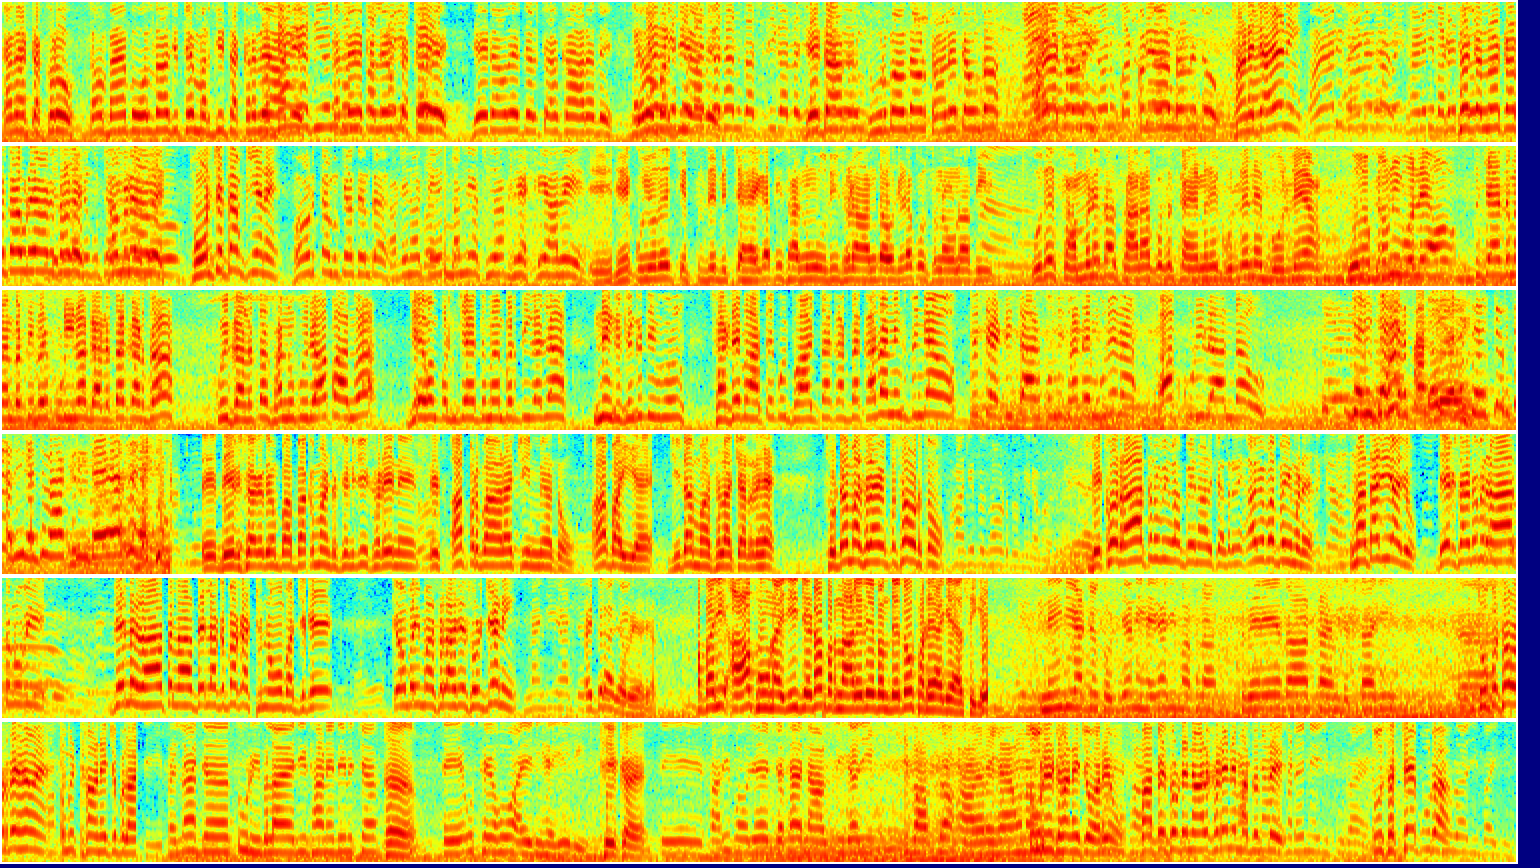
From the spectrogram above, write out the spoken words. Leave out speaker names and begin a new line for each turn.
ਕਹਿੰਦਾ ਟੱਕਰੋ ਸੋ ਮੈਂ ਬੋਲਦਾ ਜਿੱਥੇ ਮਰਜ਼ੀ ਟੱਕਰ ਲਿਆ ਆ ਕੇ ਕੱਲੇ ਕੱਲੇ ਨੂੰ ਟੱਕਰ ਲੈ ਜਿਹੜਾ ਉਹਦੇ ਦਿਲ ਚ ਹੰਕਾਰ ਹੈ ਤੇ ਜਦੋਂ ਮਰਜ਼ੀ ਆ ਕੇ
ਸਾਨੂੰ ਦੱਸ ਦੀ ਗੱਲ ਅਸੀਂ
ਜੇ ਡਾਕ ਸੂਰਮਾ ਹੁੰਦਾ ਹੁਣ ਥਾਣੇ ਤੇ ਆਉਂਦਾ। ਆਇਆ ਕਿਉਂ ਨਹੀਂ?
ਉਹਨੂੰ
ਆ ਥਾਣੇ ਤੋਂ
ਥਾਣੇ ਚ ਆਇਆ ਨਹੀਂ?
ਆਇਆ ਨਹੀਂ ਥਾਣੇ
'ਚ।
ਇੱਥੇ ਗੱਲਾਂ ਕਰਦਾ ਉਰੇ ਆ ਕੇ ਸਾਡੇ ਸਾਹਮਣੇ ਆਵੇ।
ਫੋਨ 'ਚ ਧਮਕੀਆਂ ਨੇ?
ਹੁਣ ਧਮਕੀਆਂ ਦਿੰਦਾ।
ਸਾਡੇ ਨਾਲ ਟਾਈਮ ਬੰਨੇ ਇੱਥੇ ਵੀ ਇੱਥੇ ਆਵੇ।
ਜੇ ਕੋਈ ਉਹਦੇ ਚਿੱਤ ਦੇ ਵਿੱਚ ਹੈਗਾ ਤੀ ਸਾਨੂੰ ਉਹਦੀ ਸੁਣਾਉਣ ਦਾ ਉਹ ਜਿਹੜਾ ਕੋਈ ਸੁਣਾਉਣਾ ਤੀ ਉਹਦੇ ਸਾਹਮਣੇ ਤਾਂ ਸਾਰਾ ਕੁਝ ਕੈਮਰੇ ਖੁੱਲੇ ਨੇ ਬੋਲਿਆ। ਉਦੋਂ ਕਿਉਂ ਨਹੀਂ ਬੋਲਿਆ ਉਹ? ਪੰਚਾਇਤ ਮੈਂਬਰ ਦੀ ਫਿਰ ਕੁੜੀ ਨਾਲ ਗੱਲ ਤਾਂ ਕਰਦਾ। ਕੋਈ ਗੱਲ ਤਾਂ ਸਾਨੂੰ ਕੋਈ ਰਾਹ ਪਾਉਂਦਾ। ਜੇ ਹੁਣ ਪੰਚਾਇਤ ਮੈਂਬਰ ਦੀ ਗਾ ਜਾਂ ਨਿੰਗ ਸਿੰਘ ਦੀ ਸਾਡੇ ਵਾਸਤੇ ਕੋਈ ਫਾਜ ਤਾਂ ਕਰਦਾ। ਕਾਹਦਾ ਨਿੰਗ ਸਿੰਘ ਹੈ ਉਹ? ਤੇ ਝੈਡੀ ਤਾਕਤ ਹੁੰਦੀ ਸਾਡੇ ਮੂਹਰੇ ਨਾ ਆਪ ਕੁੜੀ ਲਾਉਂਦਾ ਉਹ।
ਜਿਹੜੀ ਜ਼ਹਿਰ ਪਾਤੀ ਉਹਦੇ ਦਿਲ ਚ ਵਿਚਾਰੀ ਦੇ ਜਵਾਕੜੀ ਦੇ ਵੈਸੇ।
ਤੇ ਦੇਖ ਸਕਦੇ ਹੋ ਬਾਬਾ ਘਮੰਡ ਸਿੰਘ ਜੀ ਖੜੇ ਨੇ। ਤੇ ਆਹ ਪਰਿਵਾਰ ਹੈ ਚੀਮਿਆਂ ਤੋਂ। ਆਹ ਬਾਈ ਹੈ ਜਿਹਦਾ ਮਸਲਾ ਚੱਲ ਰਿਹਾ ਹੈ। ਤੁਹਾਡਾ ਮਸਲਾ ਹੈ ਪਸੌੜ ਤੋਂ।
ਹਾਂਜੀ ਪਸੌੜ ਤੋਂ ਮੇਰਾ ਮਸਲਾ
ਦੇਖੋ ਰਾਤ ਨੂੰ ਵੀ ਬਾਬੇ ਨਾਲ ਚੱਲ ਰਹੇ ਨੇ ਆਜੋ ਬਾਬਾ ਜੀ ਮੜੇ ਮਾਤਾ ਜੀ ਆਜੋ ਦੇਖ ਸਕਦੇ ਹੋ ਵੀ ਰਾਤ ਨੂੰ ਵੀ ਦਿਨ ਰਾਤ ਲਾਤ ਦੇ ਲਗਭਗ 8-9 ਵੱਜ ਗਏ। ਕਿਉਂ ਬਈ ਮਸਲਾ ਹਜੇ ਸੁਲਝਿਆ ਨਹੀਂ?
ਨਾ ਜੀ ਅੱਜ
ਇੱਧਰ ਆ ਜਾਓ ਰੇ ਆ ਜਾ
ਬਾਬਾ ਜੀ ਆਹ ਫੋਨ ਹੈ ਜੀ ਜਿਹੜਾ ਬਰਨਾਲੇ ਦੇ ਬੰਦੇ ਤੋਂ ਫੜਿਆ ਗਿਆ ਸੀਗਾ।
ਨਹੀਂ ਜੀ ਅੱਜ ਸੁਲਝਿਆ ਨਹੀਂ ਹੈਗਾ ਜੀ ਮਸਲਾ। ਸਵੇਰੇ ਦਾ ਟਾਈਮ ਦਿੱਤਾ ਜੀ।
ਤੂੰ ਪਸੌੜ ਪਿਆ ਹੈ ਤੂੰ ਵੀ ਥਾਣੇ 'ਚ ਬੁਲਾ।
ਜੀ, ਪਹਿਲਾਂ ਅੱਜ ਧੂਰੀ ਬੁਲਾਇਆ ਜੀ ਥਾਣੇ ਦੇ ਵਿੱਚ।
ਹਾਂ।
ਤੇ ਉੱਥੇ ਉਹ ਆਏ ਨਹੀਂ ਹੈਗੇ ਜੀ।
ਠੀਕ ਹੈ।
ਤੇ ਸਾਰੀ ਫੌਜ ਜਥਾ ਨਾਲ ਸੀਗਾ ਜੀ ਵਾਪਸ ਆ ਰਿਹਾ ਹੁਣ।
ਤੂਰੀ ਥਾਣੇ 'ਚੋਂ ਆ ਰਹੇ ਹੋ? ਬਾਬੇ ਤੁਹਾਡੇ ਨਾਲ ਖੜੇ ਨੇ ਮਦਦ ਤੇ?
ਖੜੇ ਨੇ ਜੀ ਪੂਰਾ।
ਤੂੰ ਸੱਚਾ ਪੂਰਾ?
ਪੂਰਾ ਜੀ ਬਾਈ ਜੀ।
